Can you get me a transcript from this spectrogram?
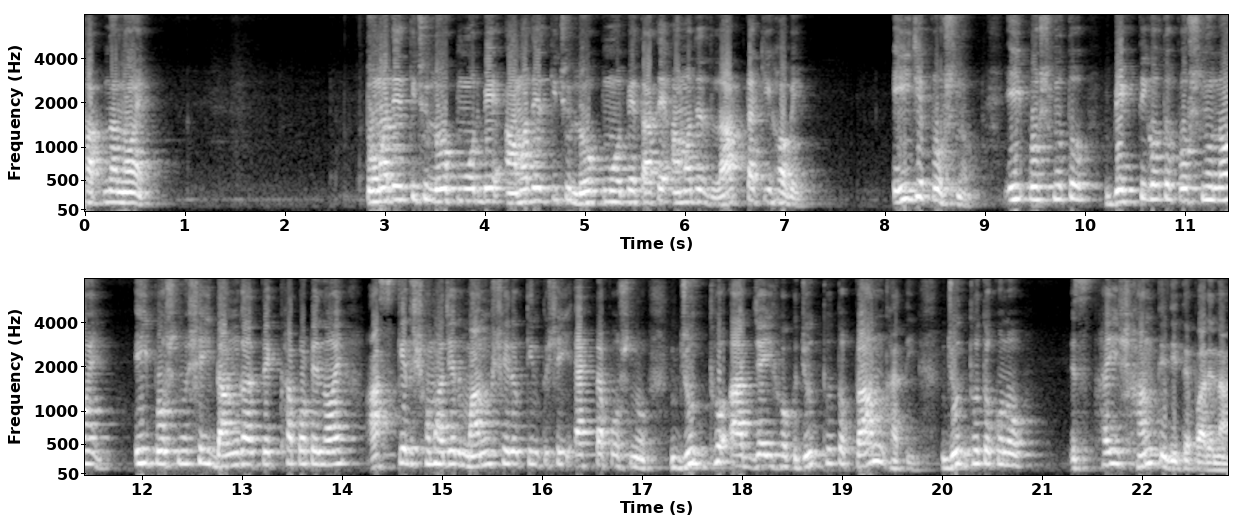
ভাবনা নয়। তোমাদের কিছু লোক মরবে, আমাদের কিছু লোক মরবে, তাতে আমাদের লাভটা কি হবে? এই যে প্রশ্ন, এই প্রশ্ন তো ব্যক্তিগত প্রশ্ন নয়, এই প্রশ্ন সেই দাঙ্গার প্রেক্ষাপটে নয়, আজকের সমাজের মানুষেরও কিন্তু সেই একটা প্রশ্ন, যুদ্ধ আর যাই হোক, যুদ্ধ তো প্রাণঘাতী, যুদ্ধ তো কোনো স্থায়ী শান্তি দিতে পারে না।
